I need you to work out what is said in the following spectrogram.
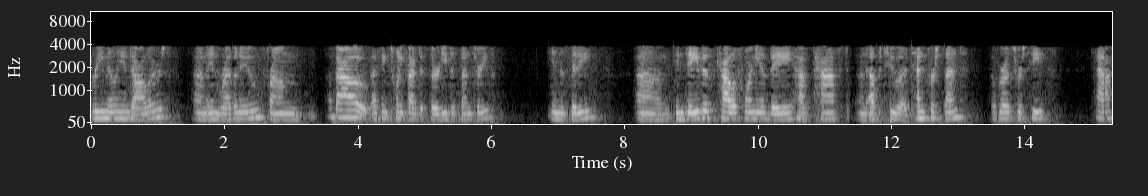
$3 million um, in revenue from about, I think, 25 to 30 dispensaries in the city. Um, in Davis, California, they have passed an up to a 10% of gross receipts tax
